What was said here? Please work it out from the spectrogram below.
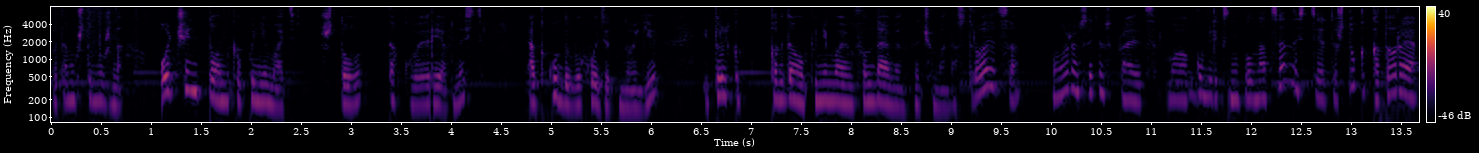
потому что нужно очень тонко понимать, что такое ревность, откуда выходят ноги, и только когда мы понимаем фундамент, на чем она строится, мы можем с этим справиться. А Комплекс неполноценности – это штука, которая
